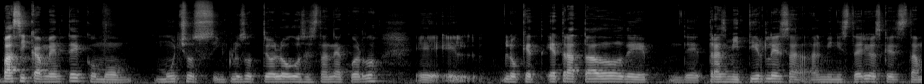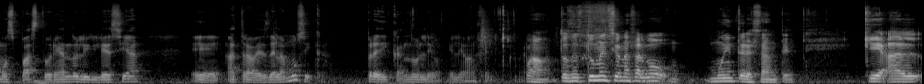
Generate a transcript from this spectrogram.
básicamente como muchos, incluso teólogos están de acuerdo, lo que he tratado de, de transmitirles al ministerio es que estamos pastoreando la iglesia a través de la música predicándole el Evangelio. Wow, entonces tú mencionas algo muy interesante, que al,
